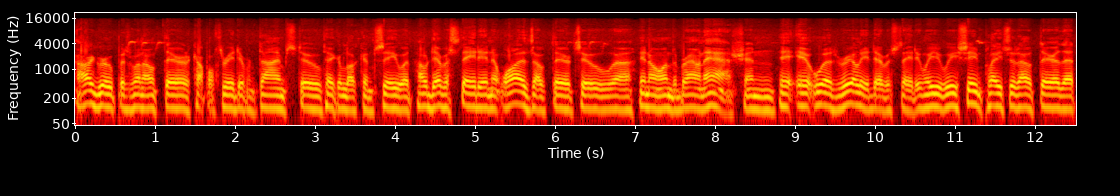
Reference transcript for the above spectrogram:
Our group has went out there a couple, three different times to take a look and see what how devastating it was out there to, uh, you know, on the brown ash. And it, it was really devastating. We, we seen places out there that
